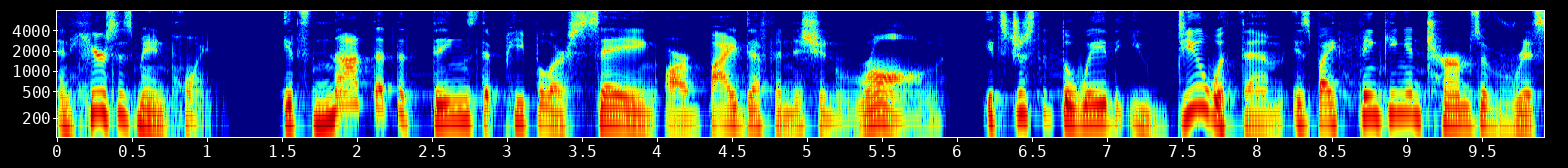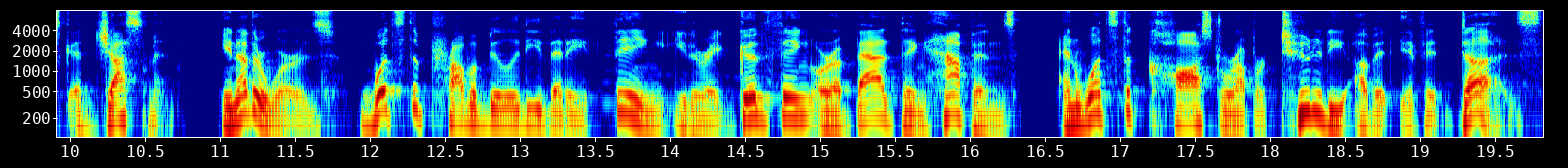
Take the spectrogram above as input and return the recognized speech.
And here's his main point it's not that the things that people are saying are by definition wrong, it's just that the way that you deal with them is by thinking in terms of risk adjustment. In other words, what's the probability that a thing, either a good thing or a bad thing, happens, and what's the cost or opportunity of it if it does?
